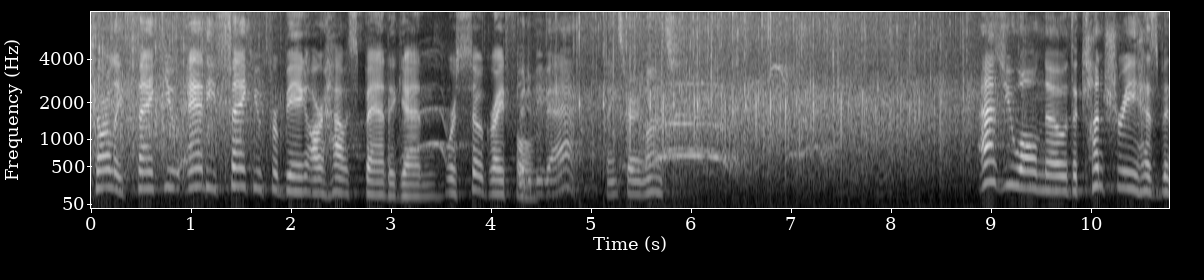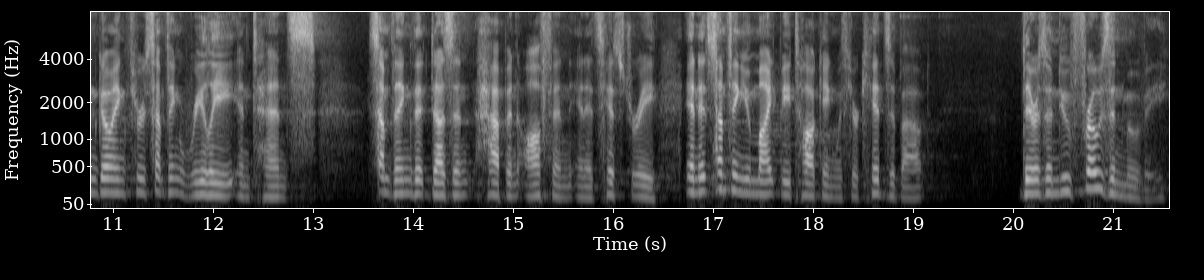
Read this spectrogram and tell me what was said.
Charlie, thank you. Andy, thank you for being our house band again. We're so grateful. Good to be back. Thanks very much. As you all know, the country has been going through something really intense, something that doesn't happen often in its history, and it's something you might be talking with your kids about. There's a new Frozen movie.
